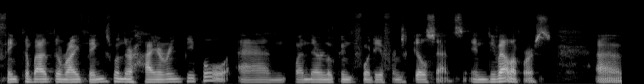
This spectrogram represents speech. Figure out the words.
think about the right things when they're hiring people and when they're looking for different skill sets in developers. Uh,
